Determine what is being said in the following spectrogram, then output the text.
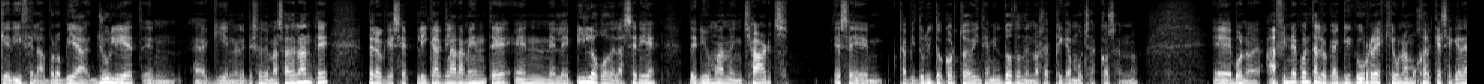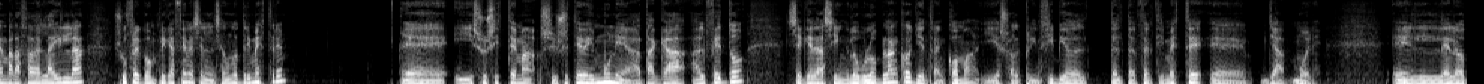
que dice la propia Juliet en, aquí en el episodio más adelante, pero que se explica claramente en el epílogo de la serie de Newman in Charge, ese capitulito corto de 20 minutos donde nos explican muchas cosas, ¿no? Eh, bueno, a fin de cuentas lo que aquí ocurre es que una mujer que se queda embarazada en la isla sufre complicaciones en el segundo trimestre eh, y su sistema, su sistema inmune ataca al feto, se queda sin glóbulos blancos y entra en coma y eso al principio del, tercer trimestre eh, ya muere el,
